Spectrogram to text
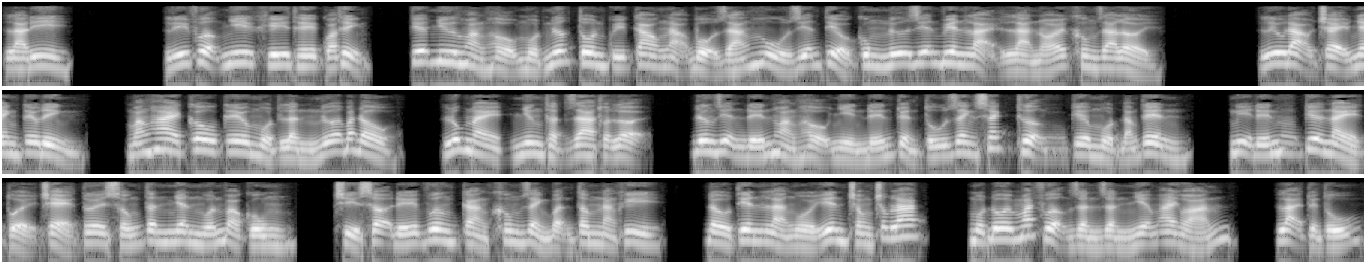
là đi. Lý Phượng Nhi khí thế quá thịnh, kia như hoàng hậu một nước tôn quý cao ngạo bộ dáng hù diễn tiểu cung nữ diễn viên lại là nói không ra lời. Lưu đạo chạy nhanh kêu đình, mắng hai câu kêu một lần nữa bắt đầu, lúc này nhưng thật ra thuận lợi, đương diện đến hoàng hậu nhìn đến tuyển tú danh sách thượng kia một đám tên, nghĩ đến kia này tuổi trẻ tươi sống tân nhân muốn vào cung, chỉ sợ đế vương càng không rảnh bận tâm nàng khi, đầu tiên là ngồi yên trong chốc lát, một đôi mắt phượng dần dần nhiễm ai hoán, lại tuyển tú,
